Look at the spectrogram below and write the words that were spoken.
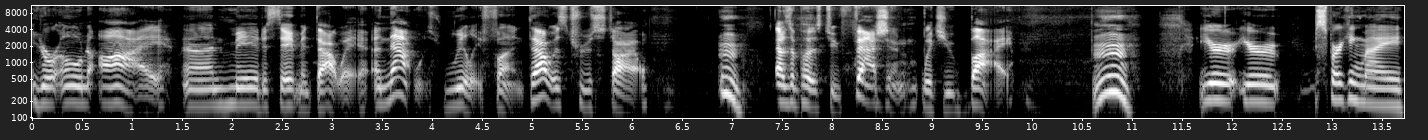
your own eye and made a statement that way. And that was really fun. That was true style mm. As opposed to fashion, which you buy. you're you're sparking my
